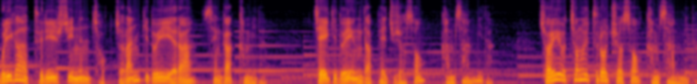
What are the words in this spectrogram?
우리가 드릴 수 있는 적절한 기도의 예라 생각합니다. 제 기도에 응답해 주셔서 감사합니다. 저의 요청을 들어주셔서 감사합니다.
